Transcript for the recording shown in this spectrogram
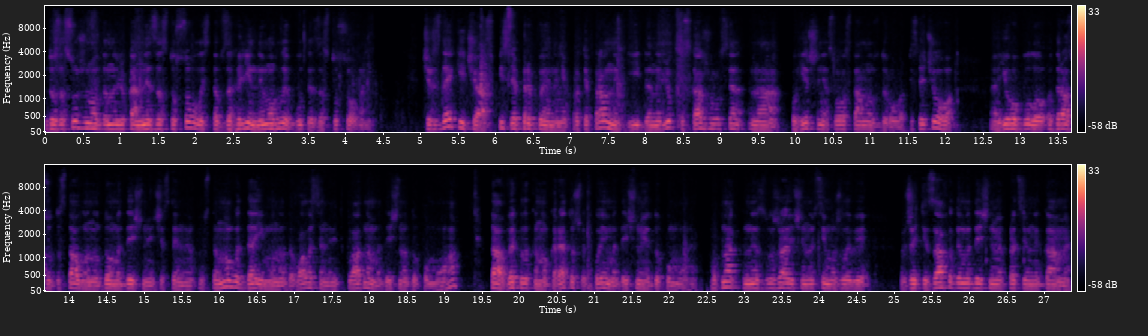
до засудженого Данилюка не застосовувались та взагалі не могли бути застосовані. Через деякий час після припинення протиправних дій Данилюк поскаржувався на погіршення свого стану здоров'я, після чого його було одразу доставлено до медичної частини установи, де йому надавалася невідкладна медична допомога та викликано карету швидкої медичної допомоги. Однак, незважаючи на всі можливі вжиті заходи медичними працівниками,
